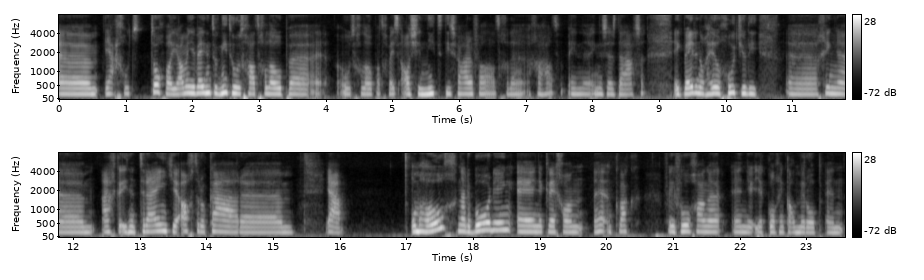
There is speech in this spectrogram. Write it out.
Uh, ja, goed, toch wel jammer. Je weet natuurlijk niet hoe het had gelopen, hoe het gelopen had geweest als je niet die zware val had ge gehad in, in de zesdaagse. Ik weet het nog heel goed. Jullie gingen eigenlijk in een treintje achter elkaar, ja, omhoog naar de boarding. En je kreeg gewoon hè, een kwak van je voorganger. En je, je kon geen kant meer op. En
